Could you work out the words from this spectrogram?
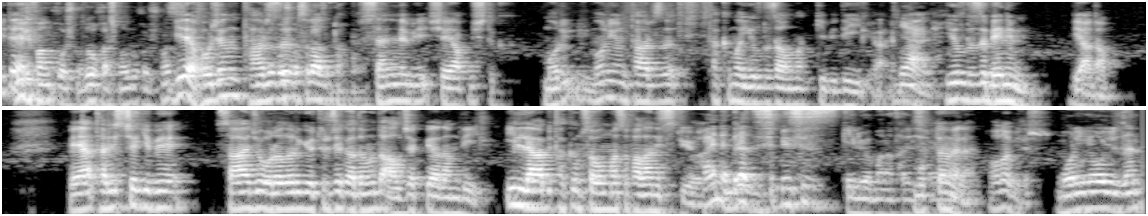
Bir de İrfan koşmaz, o koşmaz, bu koşmaz. bir de hocanın tarzı koşması lazım takımda. Seninle bir şey yapmıştık. Mourinho- Mourinho'nun tarzı takıma yıldız almak gibi değil yani. Yani. Yıldızı benim bir adam. Veya Talisca gibi sadece oraları götürecek adamı da alacak bir adam değil. İlla bir takım savunması falan istiyor. Aynen biraz disiplinsiz geliyor bana Talisca. Muhtemelen. Yani. Olabilir. Mourinho o yüzden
